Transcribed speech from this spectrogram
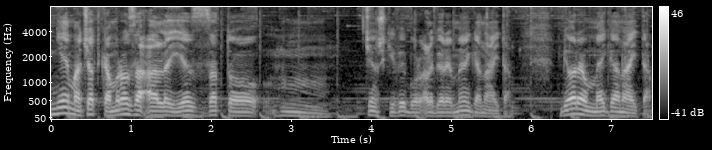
nie ma dziadka mroza, ale jest za to hmm, ciężki wybór, ale biorę Mega Knighta. Biorę Mega Knighta.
